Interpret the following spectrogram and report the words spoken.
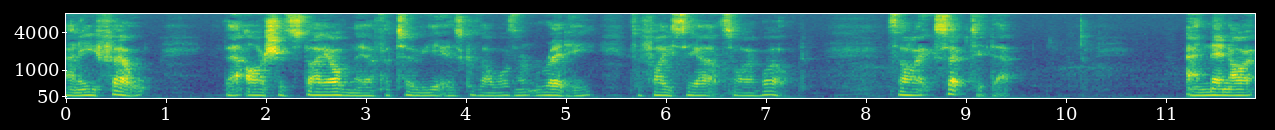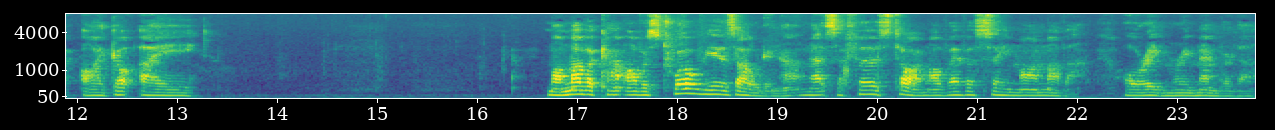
and he felt that I should stay on there for two years because I wasn't ready to face the outside world. So I accepted that. And then I, I got a. My mother, ca- I was 12 years old in and that's the first time I've ever seen my mother or even remembered her.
